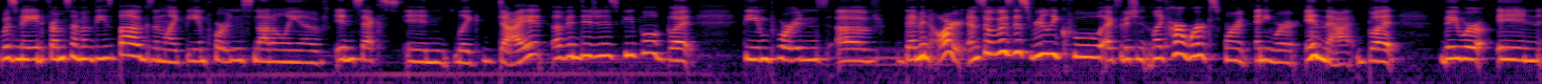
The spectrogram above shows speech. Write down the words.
was made from some of these bugs and like the importance not only of insects in like diet of indigenous people but the importance of them in art. And so it was this really cool exhibition. Like her works weren't anywhere in that but they were in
